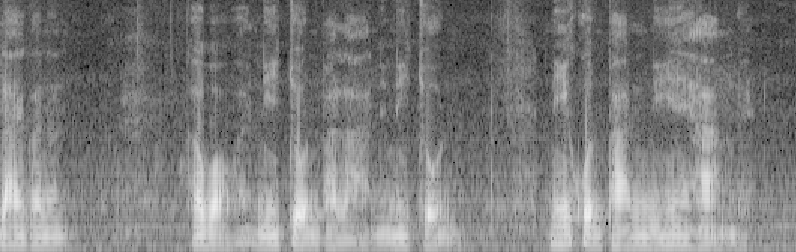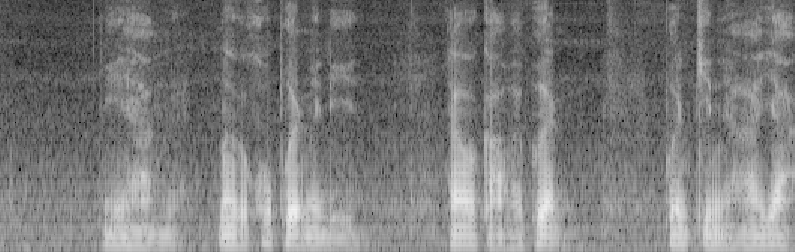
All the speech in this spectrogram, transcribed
ไล่กว่านั้น เขาบอกว่าหนีโจรพารานี่หนีโจรหนีคนผ่านหนีให้ห่างเลยหนีให้ห่างเลยมันก็คบเพื่อนไม่ดีแล้วก็กล่าวให้เพื่อน เพื่อนกินหายาก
